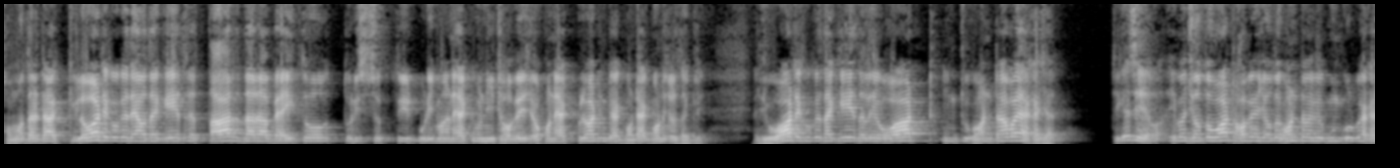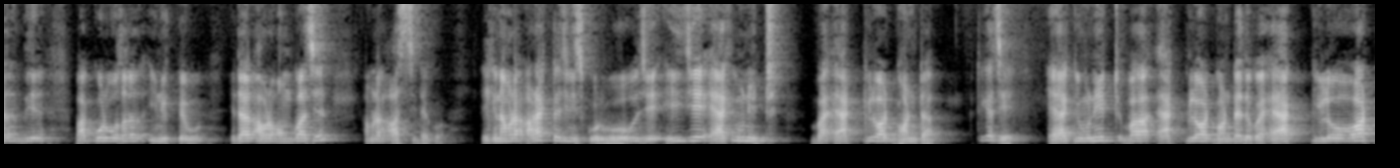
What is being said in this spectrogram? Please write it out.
ক্ষমতাটা কিলোওয়াট এককে দেওয়া থাকে, তাহলে তার দ্বারা ব্যয়িত তড়িৎ শক্তির পরিমাণ এক ইউনিট হবে যখন এক কিলোওয়াট ইন্টু এক ঘণ্টা এক ঘণ্টা চলে থাকলে। যদি ওয়াট এককে থাকে, তাহলে ওয়াট ইন্টু ঘণ্টা বা এক হাজার, ঠিক আছে? এবার যত ওয়াট হবে, যত ঘণ্টা হবে, গুণ করব এক হাজার দিয়ে ভাগ করব, তাহলে ইউনিট পেবো। এটা আবার অঙ্ক আছে, আমরা আসছি, দেখো। এখানে আমরা আরেকটা জিনিস করব, যে এই যে এক ইউনিট বা এক কিলোওয়াট ঘণ্টা, ঠিক আছে? এক ইউনিট বা এক কিলোওয়াট ঘন্টায় দেখো, এক কিলোওয়াট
